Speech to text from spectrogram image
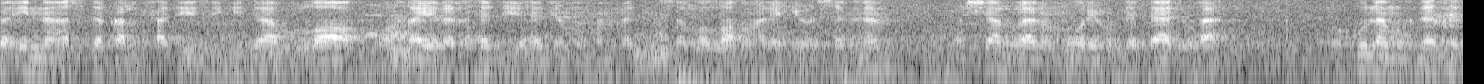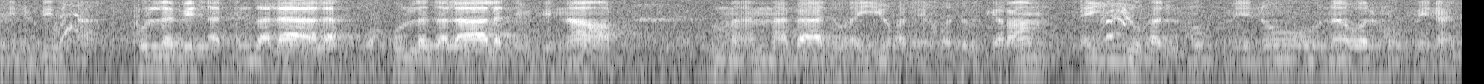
فإن أصدق الحديث كتاب الله وخير الهدي هدي محمد صلى الله عليه وسلم. وشر الأمور محدثاتها وكل محدثة بدعة كل بدعة ضلالة وكل ضلالة في النار. ثم أما بعد أيها الإخوة الكرام أيها المؤمنون والمؤمنات.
